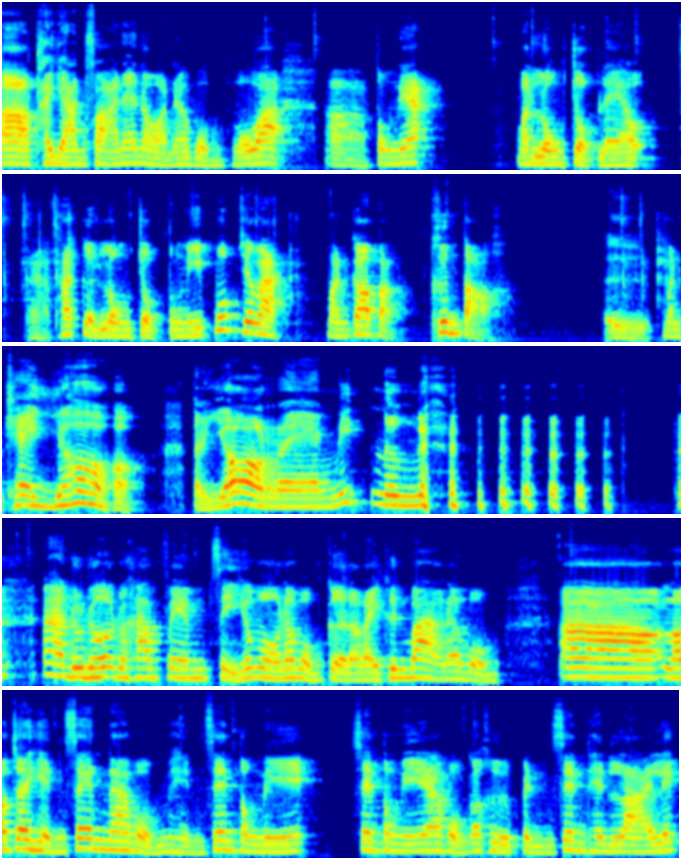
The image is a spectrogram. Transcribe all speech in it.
อ่าทะยานฟ้าแน่นอนนะครับผมเพราะว่าอ่าตรงเนี้ยมันลงจบแล้วถ้าเกิดลงจบตรงนี้ปุ๊บใช่ป่ะมันก็แบบขึ้นต่อเออมันแค่ย่อ แต่ย่อแรงนิดนึงอะดูดูดูไทม์เฟรมสี่ชั่วโมงนะผมเกิดอะไรขึ้นบ้างนะผม อ่าเราจะเห็นเส้นนะผมเห็นเส้นตรงนี้ เส้นตรงนี้นะผมก็คือเป็นเส้นเทนไลน์เล็ก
